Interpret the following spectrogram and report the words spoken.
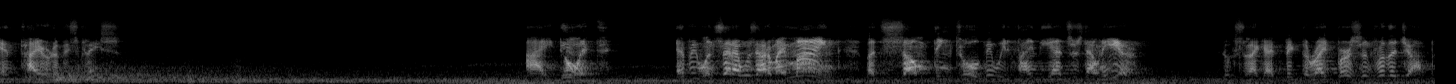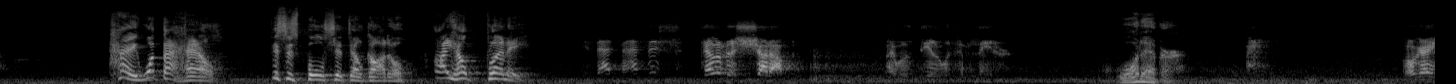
and tired of this place. I knew it. Everyone said I was out of my mind, but something told me we'd find the answers down here. Looks like I picked the right person for the job. Hey, what the hell? This is bullshit, Delgado. I helped plenty. Is that Mathis? Tell him to shut up. I will deal with him later. Whatever. Okay.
